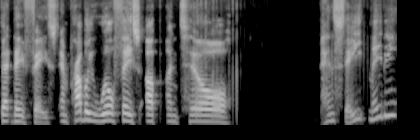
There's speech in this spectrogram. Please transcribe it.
that they've faced and probably will face up until Penn State, maybe.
